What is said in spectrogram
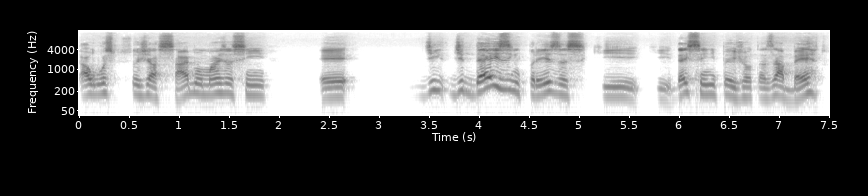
algumas pessoas já saibam, mas assim, é, de, de 10 empresas que, que 10 CNPJs abertos,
